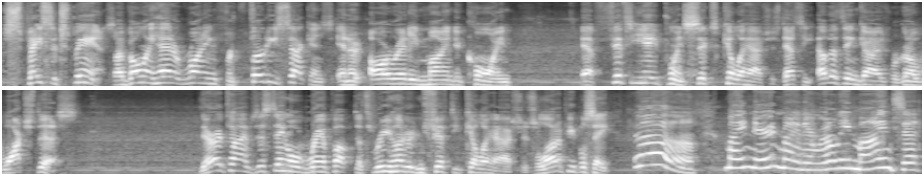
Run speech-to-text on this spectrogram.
Space Expanse. I've only had it running for 30 seconds and it already mined a coin at 58.6 kilohashes. That's the other thing, guys. We're going to watch this. There are times this thing will ramp up to 350 kilohashes. A lot of people say, Oh, my nerd miner only mines at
